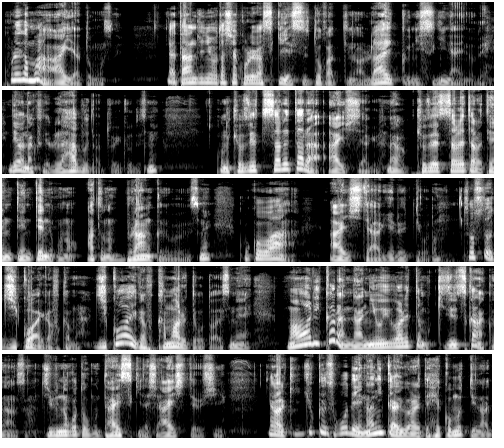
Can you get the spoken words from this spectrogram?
これがまあ愛だと思うんですね。だから単純に私はこれが好きですとかっていうのはライクに過ぎないので、ではなくてラブだということですね。この拒絶されたら愛してあげる。だから拒絶されたら点々点のこの後のブランクの部分ですね。ここは愛してあげるってこと。そうすると自己愛が深まる。自己愛が深まるってことはですね、周りから何を言われても傷つかなくなるんですよ。自分のことも大好きだし愛してるし。だから結局そこで何か言われて凹むっていうのは、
